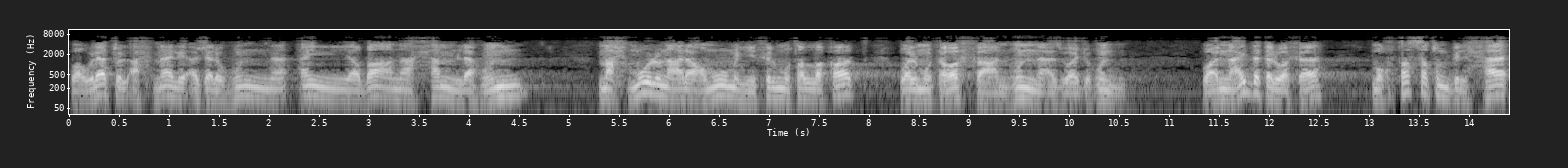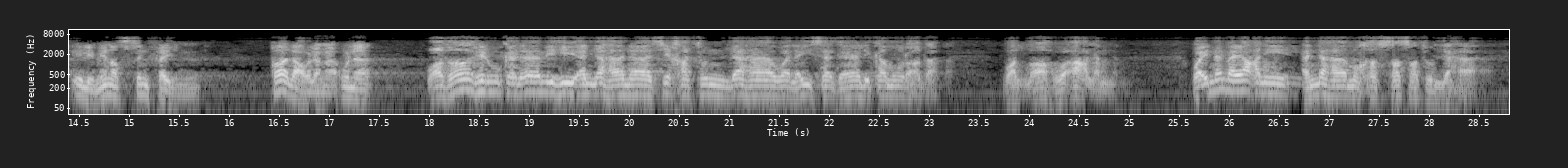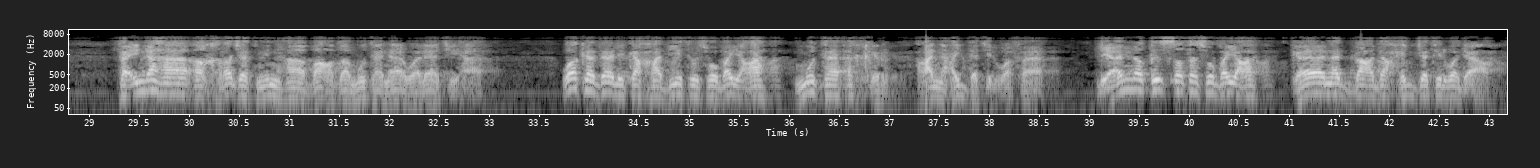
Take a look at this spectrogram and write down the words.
وأولاة الأحمال أجلهن أن يضعن حملهن محمول على عمومه في المطلقات والمتوفى عنهن أزواجهن. وأن عدة الوفاة مختصة بالحائل من الصنفين. قال علماؤنا وظاهر كلامه أنها ناسخة لها وليس ذلك مراده والله أعلم. وإنما يعني أنها مخصصة لها فإنها أخرجت منها بعض متناولاتها. وكذلك حديث سبيعة متأخر عن عدة الوفاة لأن قصة سبيعة كانت بعد حجة الوداع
